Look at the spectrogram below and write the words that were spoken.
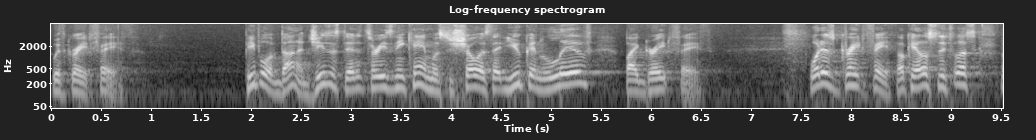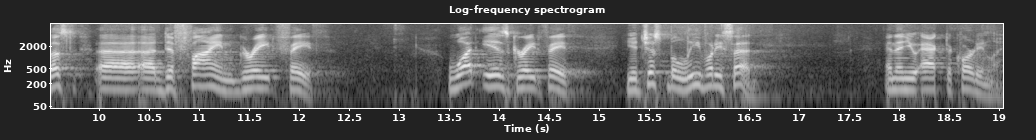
with great faith. People have done it. Jesus did it. The reason he came was to show us that you can live by great faith. What is great faith? Okay, let's, let's, let's uh, uh, define great faith. What is great faith? You just believe what he said, and then you act accordingly.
